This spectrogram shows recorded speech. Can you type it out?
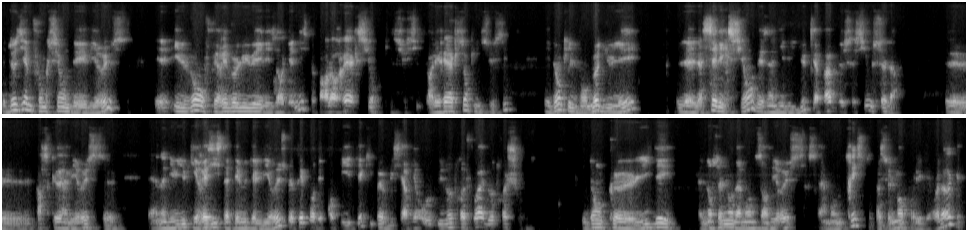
Deuxième fonction des virus, ils vont faire évoluer les organismes par leurs réactions qu'ils suscitent, par les réactions qu'ils suscitent, et donc ils vont moduler la sélection des individus capables de ceci ou cela. Euh, parce qu'un virus, un individu qui résiste à tel ou tel virus le fait pour des propriétés qui peuvent lui servir une autre fois à d'autres choses. Donc euh, l'idée, non seulement d'un monde sans virus, ce serait un monde triste, pas seulement pour les virologues,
